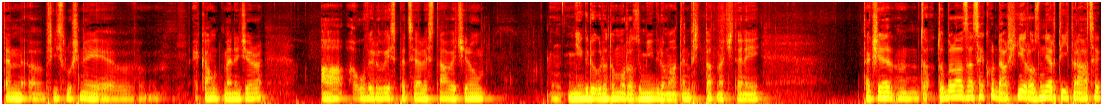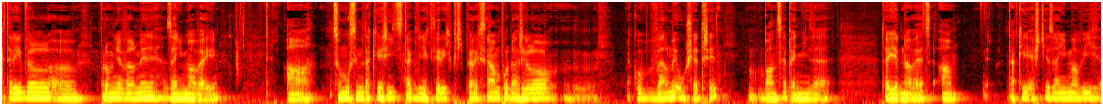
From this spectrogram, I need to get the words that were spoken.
ten uh, příslušný uh, account manager a, a úvěrový specialista, většinou někdo, kdo tomu rozumí, kdo má ten případ načtený. Takže to, to byl zase jako další rozměr té práce, který byl uh, pro mě velmi zajímavý. A co musím taky říct, tak v některých případech se nám podařilo uh, jako velmi ušetřit bance peníze. To je jedna věc. A taky ještě zajímavý,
